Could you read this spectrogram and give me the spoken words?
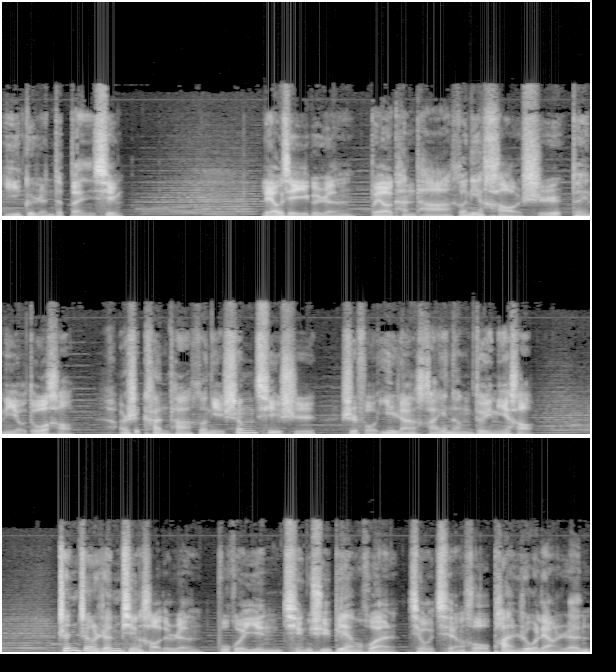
一个人的本性。了解一个人，不要看他和你好时对你有多好，而是看他和你生气时，是否依然还能对你好。真正人品好的人，不会因情绪变换就前后判若两人。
